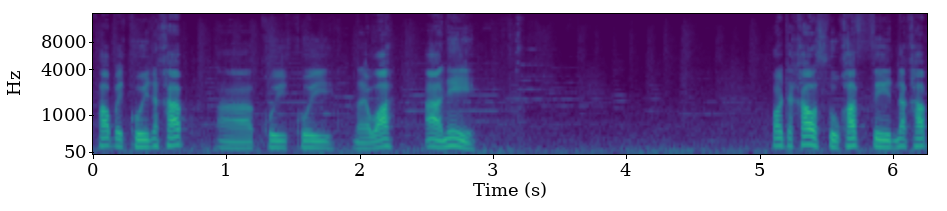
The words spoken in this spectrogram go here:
เข้าไปคุยนะครับ อ่าคุยคุยไหนวะ อ่านี่ ก็จะเข้าสู่คัสซีนนะครับ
